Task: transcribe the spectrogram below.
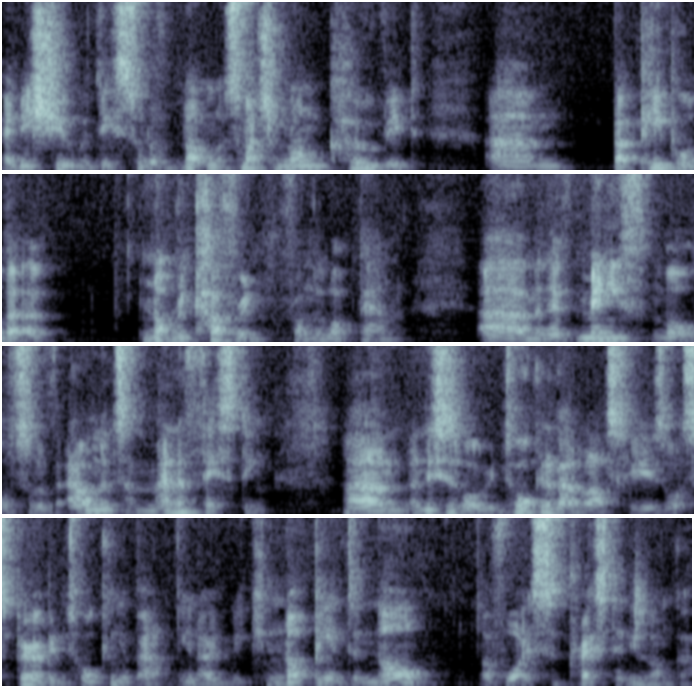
an issue with this sort of not so much long COVID, um, but people that are not recovering from the lockdown, um, and there's many more sort of ailments are manifesting um, and this is what we've been talking about the last few years, what Spirit has been talking about. You know, we cannot be in denial of what is suppressed any longer.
